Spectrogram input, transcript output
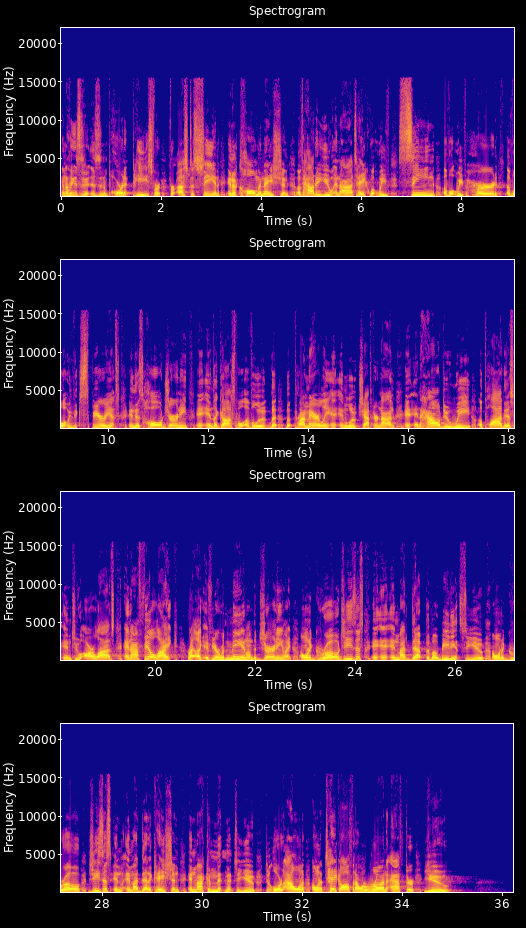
And I think this is an important piece for, for us to see in, in a culmination of how do you and I take what we've seen, of what we've heard, of what we've experienced in this whole journey in, in the Gospel of Luke, but, but primarily in, in Luke chapter 9, and, and how do we apply this into our lives? And I feel like, right, like if you're with me and on the journey, like I want to grow Jesus in, in my depth of obedience to you. I want to grow Jesus in, in my dedication and my commitment to you. Lord, I want to I want to take off and I want to run after you.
